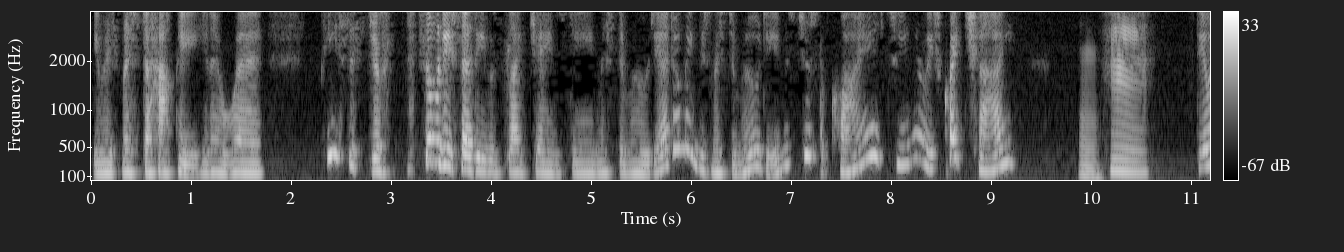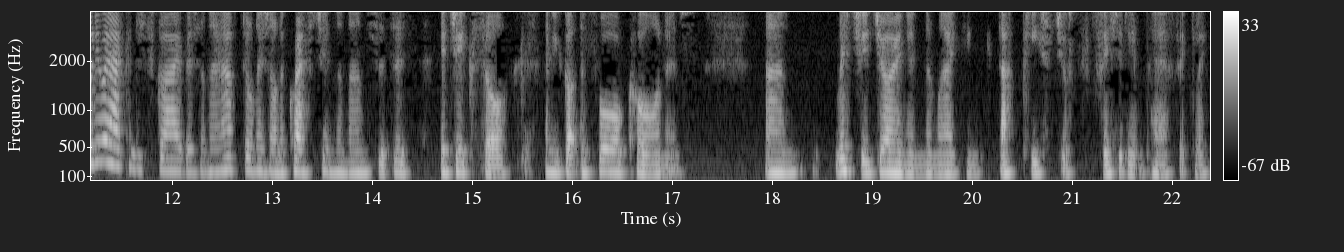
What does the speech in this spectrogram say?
he was Mr. Happy. You know, where Peace is just. Somebody said he was like James Dean, Mr. Moody. I don't think he was Mr. Moody. He was just quiet. You know, he's quite shy. Hmm. The only way I can describe it, and I have done it on a question and answers, is a jigsaw, and you've got the four corners. And Richie joining them, I think that piece just fitted in perfectly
